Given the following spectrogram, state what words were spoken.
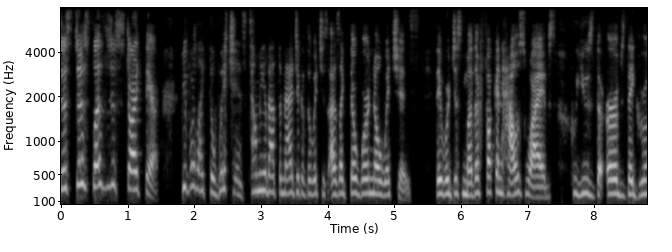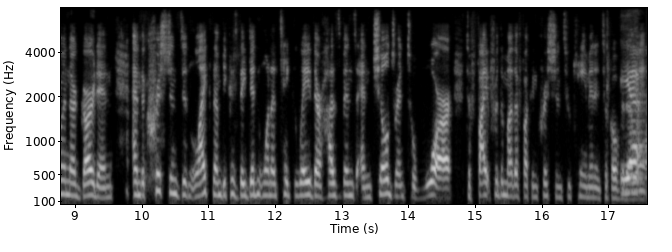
just just let's just start there. People are like the witches tell me about the magic of the witches. I was like there were no witches they were just motherfucking housewives who used the herbs they grew in their garden and the christians didn't like them because they didn't want to take away their husbands and children to war to fight for the motherfucking christians who came in and took over their land.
